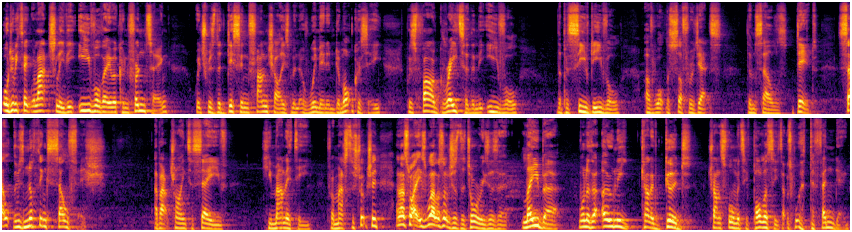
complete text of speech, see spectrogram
Or do we think, well, actually, the evil they were confronting, which was the disenfranchisement of women in democracy, was far greater than the evil, the perceived evil of what the suffragettes themselves did? Sel- there was nothing selfish about trying to save humanity from mass destruction. And that's why, as well, it's not just the Tories, is it? Labour, one of the only kind of good transformative policies that was worth defending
